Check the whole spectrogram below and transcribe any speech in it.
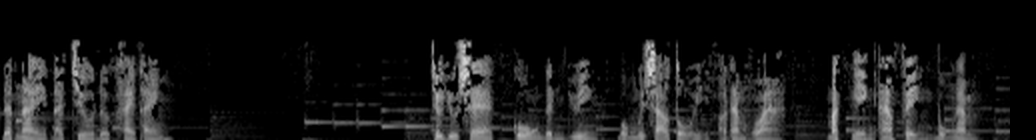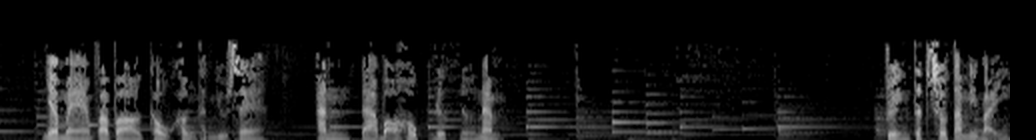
đến nay đã chừa được hai tháng. Chú Du Xe Cuông Đình Duyên, 46 tuổi, ở Nam Hòa, mắc nghiện á phiện 4 năm. Nhờ mẹ và vợ cầu khấn Thánh Du Xe, anh đã bỏ hút được nửa năm. Truyện tích số 87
